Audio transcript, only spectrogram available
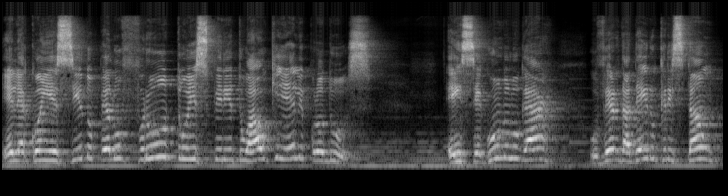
ele é conhecido pelo fruto espiritual que ele produz. Em segundo lugar, o verdadeiro cristão,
